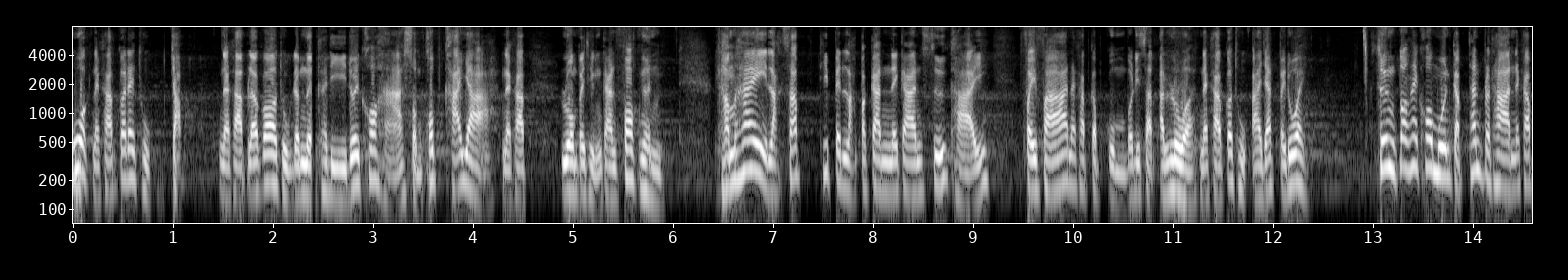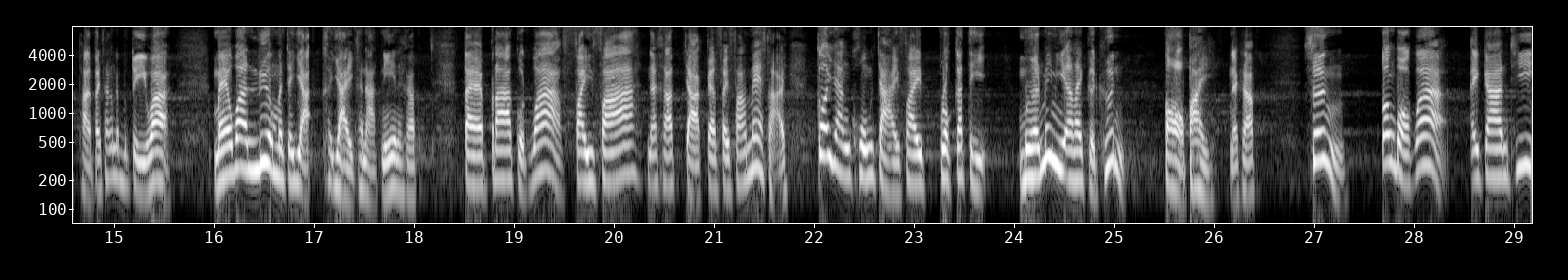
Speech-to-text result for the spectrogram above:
พวกนะครับก็ได้ถูกจับนะครับแล้วก็ถูกดำเนินคดีด้วยข้อหาสมคบค้ายานะครับรวมไปถึงการฟอกเงินทำให้หลักทรัพย์ที่เป็นหลักประกันในการซื้อขายไฟฟ้านะครับกับกลุ่มบริษัทอัลลัวนะครับก็ถูกอายัดไปด้วย ซึ่งต้องให้ข้อมูลกับท่านประธานนะครับ ผ่านไปทั้งรัฐมนตรีว่า แม้ว่าเรื่องมันจะใหญ่ขนาดนี้นะครับ แต่ปรากฏว่าไฟฟ้านะครับ จากการไฟฟ้าแม่สาย ก็ยังคงจ่ายไฟปกติ เหมือนไม่มีอะไรเกิดขึ้นต่อไปนะครับ ซึ่งต้องบอกว่าไอการที่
